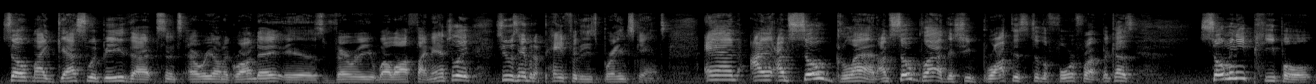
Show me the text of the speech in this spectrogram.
So my guess would be that since Ariana Grande is very well off financially, she was able to pay for these brain scans. And I, I'm so glad, I'm so glad that she brought this to the forefront because so many people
